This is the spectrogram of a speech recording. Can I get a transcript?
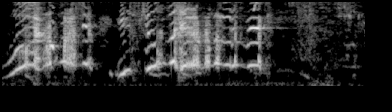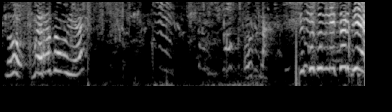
वो ऐसा पूरा सिर्फ़ इसके ऊपर ही रखा था मेरा पेट तो मेरा तो हो गया ओके पिकू तुमने कर दिया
